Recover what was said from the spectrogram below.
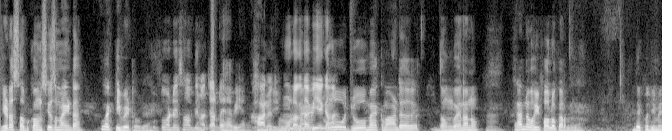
ਜਿਹੜਾ ਸਬਕੌਂਸ਼ੀਅਸ ਮਾਈਂਡ ਹੈ ਉਹ ਐਕਟੀਵੇਟ ਹੋ ਗਿਆ। ਤੁਹਾਡੇ ਹਿਸਾਬ ਦੇ ਨਾਲ ਚੱਲ ਰਿਹਾ ਵੀ ਯਾਰ ਤੁਹਾਨੂੰ ਲੱਗਦਾ ਵੀ ਇਹ ਕਹਿੰਦਾ ਜੋ ਜੋ ਮੈਂ ਕਮਾਂਡ ਦਊਂਗਾ ਇਹਨਾਂ ਨੂੰ ਹਾਂ। ਇਹਨਾਂ ਨੇ ਉਹੀ ਫੋਲੋ ਕਰਨੀ ਹੈ ਦੇਖੋ ਜਿਵੇਂ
